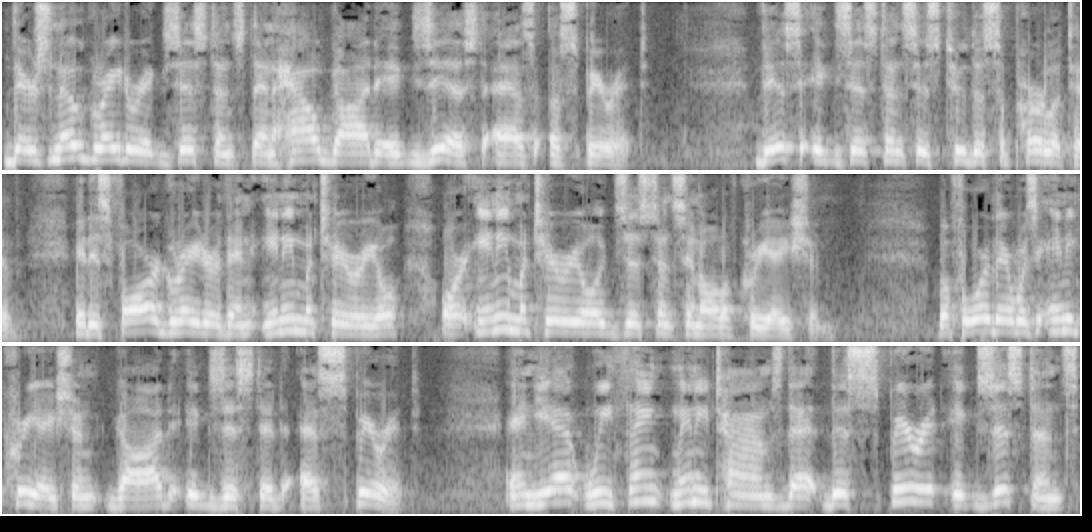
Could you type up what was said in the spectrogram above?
There's no greater existence than how God exists as a spirit. This existence is to the superlative. It is far greater than any material or any material existence in all of creation. Before there was any creation, God existed as spirit. And yet we think many times that this spirit existence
